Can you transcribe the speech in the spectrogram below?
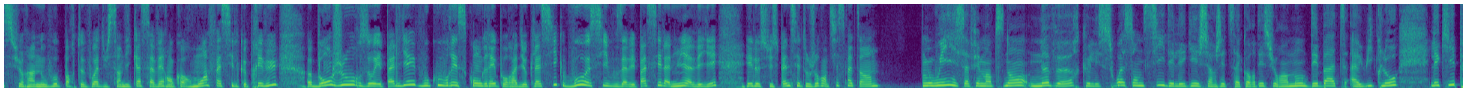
sur un nouveau porte-voix du syndicat s'avère encore moins facile que prévu. Bonjour Zoé Pallier, vous couvrez ce congrès pour Radio Classique. Vous aussi, vous avez passé la nuit à veiller et le suspense est toujours entier ce matin. Oui, ça fait maintenant 9 heures que les 66 délégués chargés de s'accorder sur un nom débattent à huis clos. L'équipe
